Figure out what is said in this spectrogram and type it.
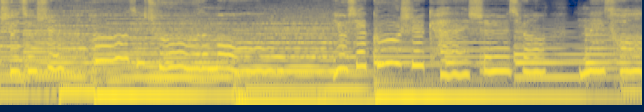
这就是我最初的梦。有些故事开始就没错。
